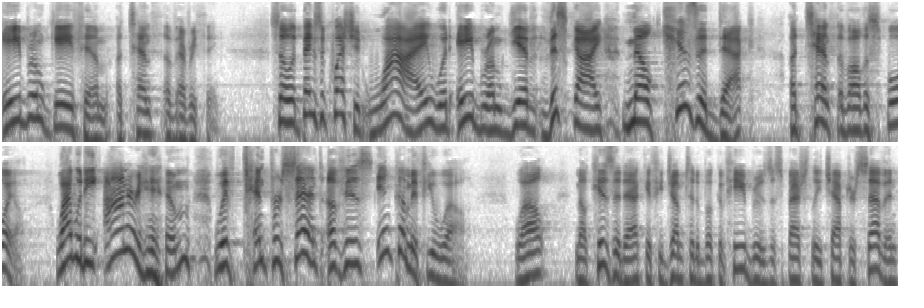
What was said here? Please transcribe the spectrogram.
Abram gave him a tenth of everything. So it begs the question why would Abram give this guy Melchizedek a tenth of all the spoil? Why would he honor him with 10% of his income, if you will? Well, Melchizedek, if you jump to the book of Hebrews, especially chapter 7,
